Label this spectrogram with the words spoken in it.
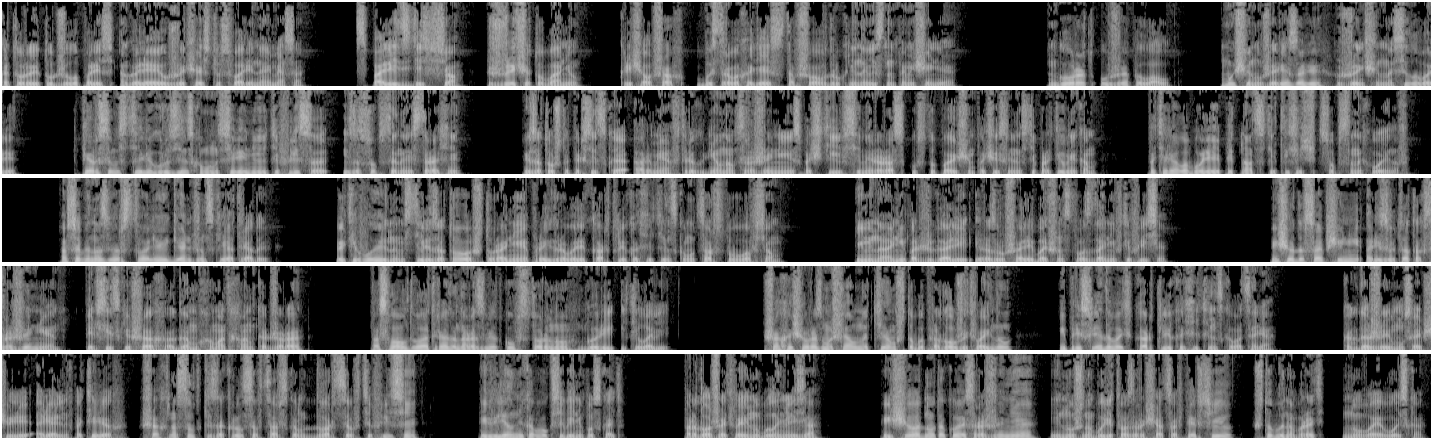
которые тут же лопались, оголяя уже частью сваренное мясо. «Спалить здесь все!» «Сжечь эту баню!» — кричал Шах, быстро выходя из ставшего вдруг ненавистным помещения. Город уже пылал. Мужчин уже резали, женщин насиловали. Персы мстили грузинскому населению Тифлиса и за собственные страхи, и за то, что персидская армия в трехдневном сражении с почти в семеро раз уступающим по численности противником потеряла более 15 тысяч собственных воинов. Особенно зверствовали генджинские отряды — эти воины мстили за то, что ранее проигрывали Картли Кахетинскому царству во всем. Именно они поджигали и разрушали большинство зданий в Тифлисе. Еще до сообщений о результатах сражения персидский шах Ага Мухаммад Каджара послал два отряда на разведку в сторону Гори и Телави. Шах еще размышлял над тем, чтобы продолжить войну и преследовать Картли Кахетинского царя. Когда же ему сообщили о реальных потерях, Шах на сутки закрылся в царском дворце в Тифлисе и велел никого к себе не пускать. Продолжать войну было нельзя. Еще одно такое сражение, и нужно будет возвращаться в Персию, чтобы набрать новое войско.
